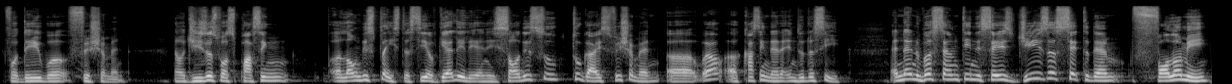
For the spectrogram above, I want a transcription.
for they were fishermen. Now, Jesus was passing along this place, the Sea of Galilee, and he saw these two, guys, fishermen, uh, well, uh, casting their net into the sea. And then verse 17, it says, Jesus said to them, Follow me,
